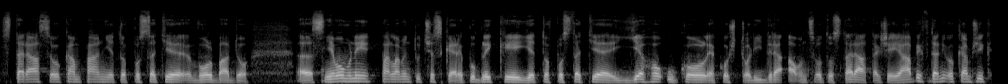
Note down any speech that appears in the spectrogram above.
stará se o kampaň, je to v podstatě volba do eh, sněmovny parlamentu České republiky, je to v podstatě jeho úkol jakožto lídra a on se o to stará. Takže já bych v daný okamžik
